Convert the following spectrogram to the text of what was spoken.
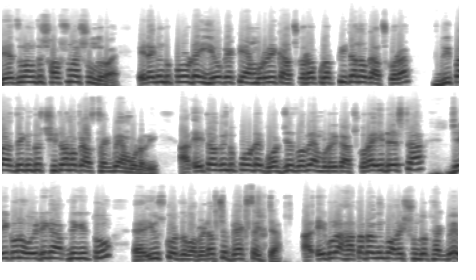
ড্রেসগুলো কিন্তু সবসময় সুন্দর হয়। এটা কিন্তু পুরোটাই ইয়োগ একটি এমব্রয়ডারি কাজ করা, পুরো পিটানো কাজ করা। দুই পাশ দিয়ে কিন্তু ছিটানো কাজ থাকবে এম্বয়ডারি আর এটাও কিন্তু পুরোটাই গর্জেস ভাবে এম্বয়ডারি কাজ করা। এই ড্রেসটা যে কোনো ওয়েডিং আপনি কিন্তু ইউজ করতে পারবেন। এটা হচ্ছে ব্যাক সাইডটা আর এগুলো হাতাটাও কিন্তু অনেক সুন্দর থাকবে।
